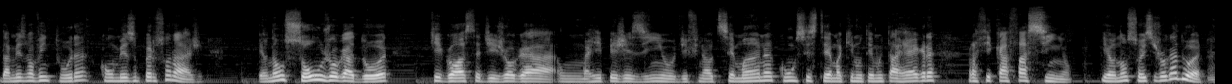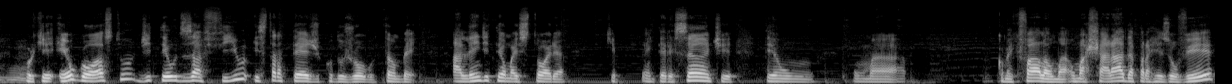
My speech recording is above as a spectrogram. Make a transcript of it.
da mesma aventura com o mesmo personagem. Eu não sou um jogador que gosta de jogar um RPGzinho de final de semana com um sistema que não tem muita regra para ficar facinho. Eu não sou esse jogador, uhum. porque eu gosto de ter o desafio estratégico do jogo também. Além de ter uma história que é interessante, ter um, uma como é que fala, uma, uma charada para resolver.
